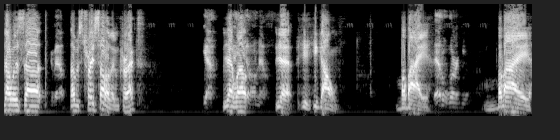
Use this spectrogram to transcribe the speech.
that was uh, that was Trey Sullivan, correct? Yeah. Yeah, well- now. Yeah, he he gone. Bye bye. That'll learn you. Bye bye.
